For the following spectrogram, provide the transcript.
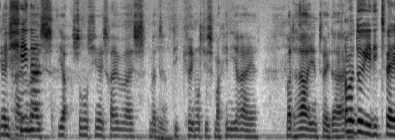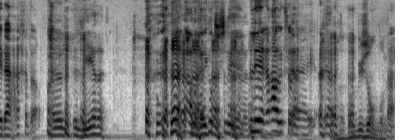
in, China... rijbewijs- Ja, zonder Chinees rijbewijs. Met Ja. die kringeltjes mag je niet rijden. Maar dat haal je in twee En dagen. wat doe je die twee dagen dan? Eh, leren. Alle regeltjes leren. Leren auto rijden. Ja. Bijzonder. Nou.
